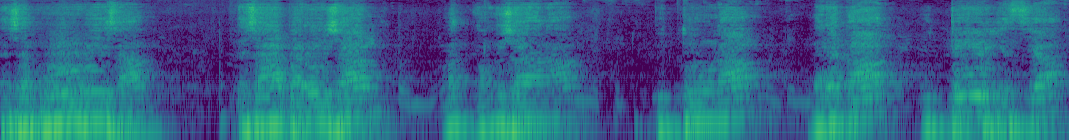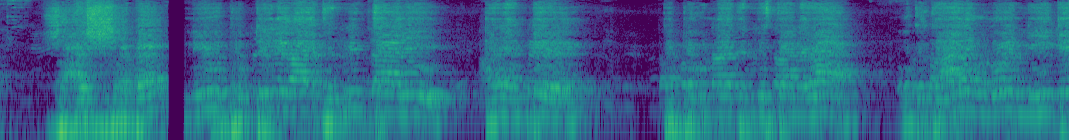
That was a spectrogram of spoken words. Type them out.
దశ పూర్వేషాం దశాపరేషాం మద్వంశానాం పితॄణాం నరకా ఉత్తేర్యస్య శాశ్వత. నీవు పుత్రులుగా జన్మించాలి అని అంటే జన్మిస్తానగా ఒక కాలంలో నీకే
